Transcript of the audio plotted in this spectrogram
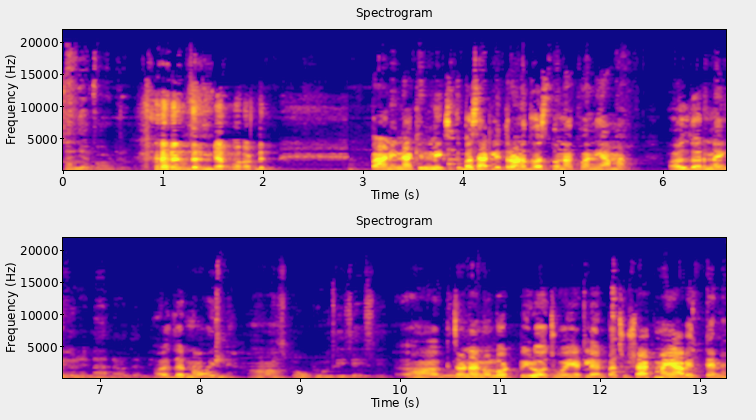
ધનિયા પાવડર ધનિયા પાવડર પાણી નાખીને મિક્સ બસ આટલી ત્રણ જ વસ્તુ નાખવાની આમાં? હળદર નહીં? હળદર ન હોય ને? હા. હા ચણાનો લોટ પીળો જ હોય એટલે અને પાછું શાકમાં આવે જ તે ને?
